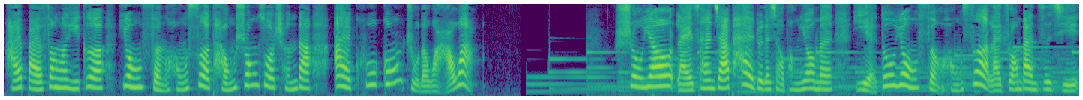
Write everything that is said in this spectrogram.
还摆放了一个用粉红色糖霜做成的爱哭公主的娃娃。受邀来参加派对的小朋友们也都用粉红色来装扮自己。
